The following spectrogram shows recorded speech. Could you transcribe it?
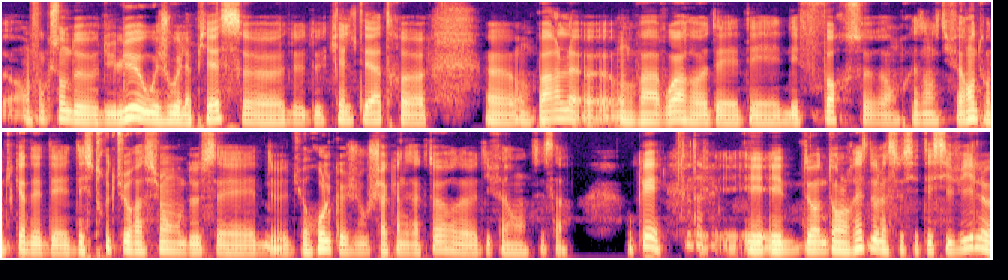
euh, en fonction de, du lieu où est jouée la pièce, euh, de, de, quel théâtre euh, on parle, on va avoir des, des, des, forces en présence différentes, ou en tout cas des, des structurations de ces, du rôle que joue chacun des acteurs différents, c'est ça? Ok. Tout à fait. Et, et dans, dans, le reste de la société civile,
